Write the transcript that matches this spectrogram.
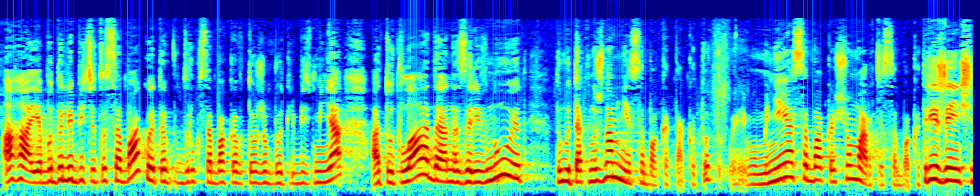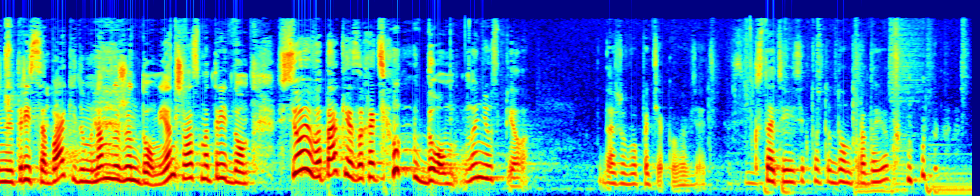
ага, я буду любить эту собаку, это вдруг собака тоже будет любить меня, а тут Лада, она заревнует. Думаю, так, нужна мне собака. Так, а тут мне собака, еще Марте собака. Три женщины, три собаки, думаю, нам нужен дом. Я начала смотреть дом. Все, и вот так я захотела дом, но не успела. Даже в ипотеку его взять. Кстати, если кто-то дом продает,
